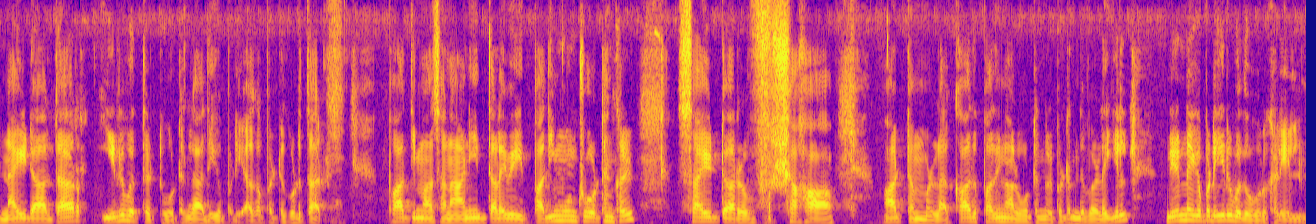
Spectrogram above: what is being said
நைடாதார் இருபத்தெட்டு ஓட்டங்கள் அதிகப்படியாக பெற்றுக் கொடுத்தார். பாத்திமா சனா அணி தலைவி பதிமூன்று ஓட்டங்கள் சைட் அரஃப் ஷஹா ஆட்டம் காது பதினாலு ஓட்டங்கள் பெற்றிருந்த வேளையில் நிர்ணயிக்கப்பட்ட இருபது ஓவர்களில்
